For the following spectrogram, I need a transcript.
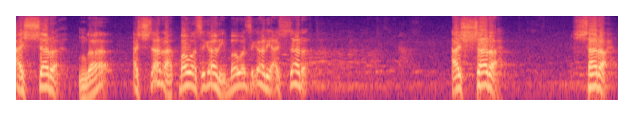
Asyarah, enggak? Asyarah, bawah sekali, bawah sekali asyarah. Asyarah. Syarah.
